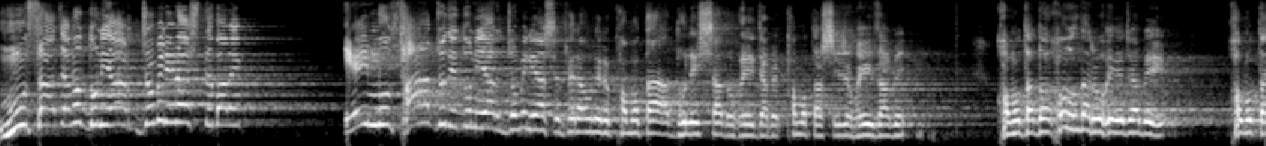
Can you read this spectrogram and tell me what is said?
মুসা যেন দুনিয়ার জমিনে আসতে পারে। এই মুসা যদি দুনিয়ার জমিনে আসে, ফেরাউনের ক্ষমতা ধুলিস্বাদ হয়ে যাবে, ক্ষমতা শেষ হয়ে যাবে, ক্ষমতা দখলদার হয়ে যাবে, ক্ষমতা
